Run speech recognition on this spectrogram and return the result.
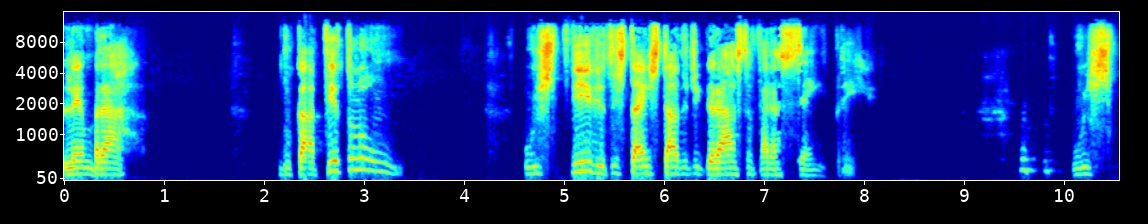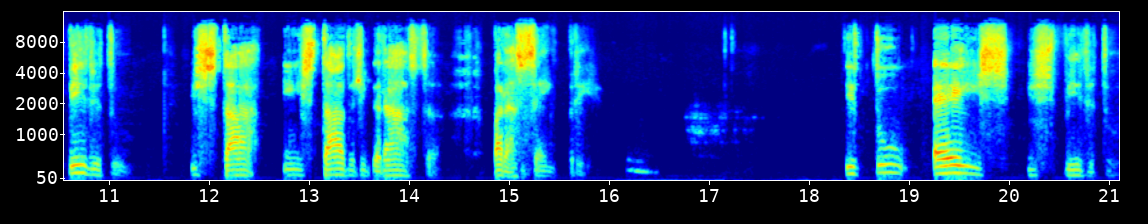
lembrar do capítulo 1. O espírito está em estado de graça para sempre. O espírito está em estado de graça para sempre. E tu és espírito.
